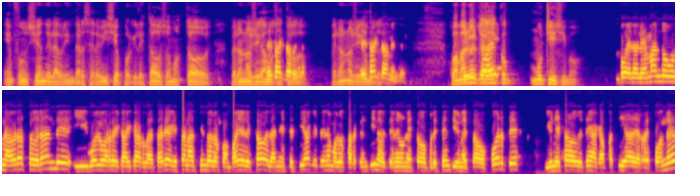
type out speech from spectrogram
en función de la brindar servicios, porque el Estado somos todos, pero no llegamos a todo. Pero no llegamos Exactamente. Juan Manuel, te agradezco muchísimo. Bueno, les mando un abrazo grande y vuelvo a recalcar la tarea que están haciendo los compañeros del Estado, la necesidad que tenemos los argentinos de tener un Estado presente y un Estado fuerte y un Estado que tenga capacidad de responder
